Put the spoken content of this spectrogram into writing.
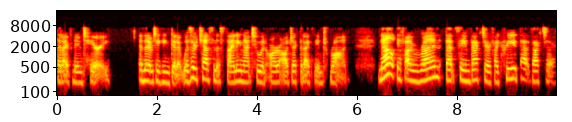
that I've named Harry. And then I'm taking good at wizard chess and assigning that to an R object that I've named Ron. Now, if I run that same vector, if I create that vector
